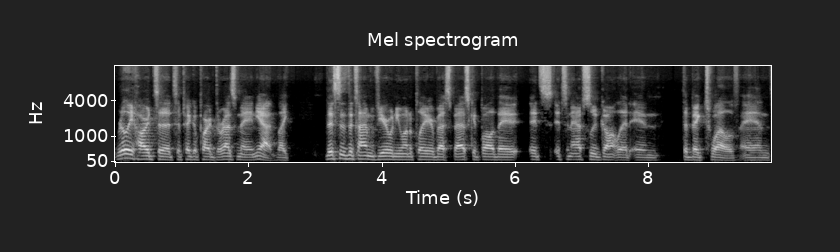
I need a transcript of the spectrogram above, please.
really hard to to pick apart the resume. And yeah, like this is the time of year when you want to play your best basketball. They it's it's an absolute gauntlet in the Big Twelve, and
